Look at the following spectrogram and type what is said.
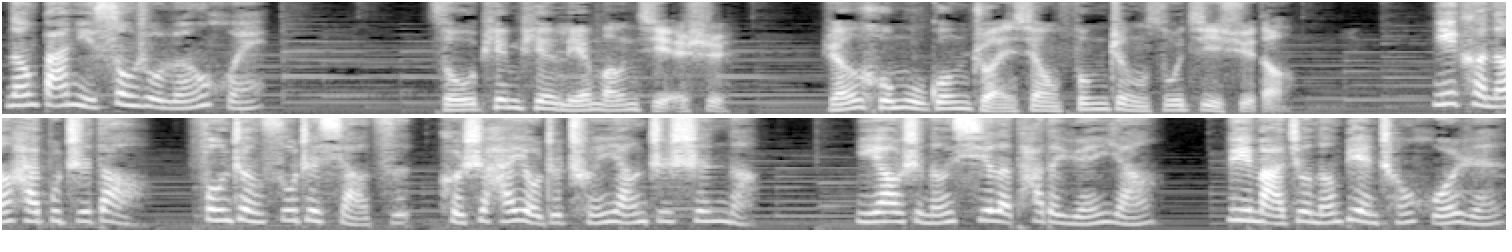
能把你送入轮回。走偏偏连忙解释，然后目光转向风正苏，继续道：“你可能还不知道，风正苏这小子可是还有着纯阳之身呢。你要是能吸了他的元阳，立马就能变成活人。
